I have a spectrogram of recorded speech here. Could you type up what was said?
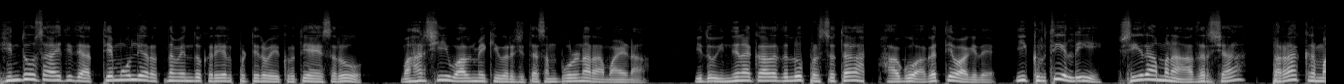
ಹಿಂದೂ ಸಾಹಿತ್ಯದ ಅತ್ಯಮೂಲ್ಯ ರತ್ನವೆಂದು ಕರೆಯಲ್ಪಟ್ಟಿರುವ ಈ ಕೃತಿಯ ಹೆಸರು ಮಹರ್ಷಿ ವಾಲ್ಮೀಕಿ ವಿರಚಿತ ಸಂಪೂರ್ಣ ರಾಮಾಯಣ. ಇದು ಇಂದಿನ ಕಾಲದಲ್ಲೂ ಪ್ರಸ್ತುತ ಹಾಗೂ ಅಗತ್ಯವಾಗಿದೆ. ಈ ಕೃತಿಯಲ್ಲಿ ಶ್ರೀರಾಮನ ಆದರ್ಶ, ಪರಾಕ್ರಮ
